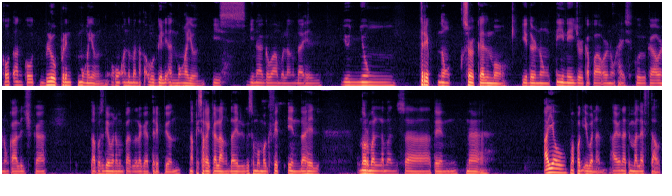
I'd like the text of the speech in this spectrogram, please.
quote-unquote blueprint mo ngayon o kung ano man nakaugalian mo ngayon is ginagawa mo lang dahil yun yung trip nung circle mo either nung teenager ka pa or nung high school ka or nung college ka. Tapos di mo naman pa talaga trip yun. Nakisakay ka lang dahil gusto mo mag-fit in dahil normal naman sa atin na ayaw mapag-iwanan. Ayaw natin ma-left out.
